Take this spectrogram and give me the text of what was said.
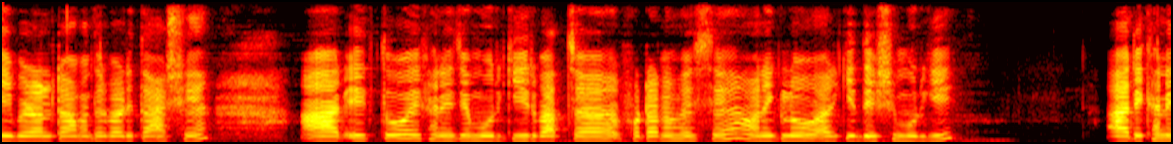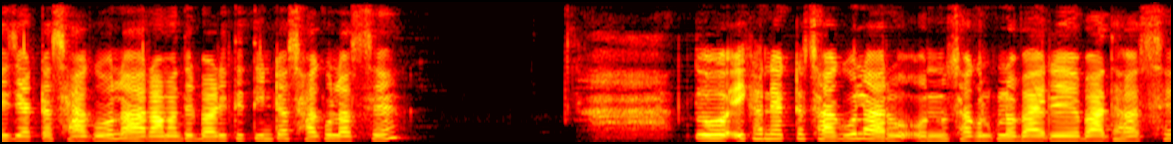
এই বিড়ালটা আমাদের বাড়িতে আসে। আর এই তো এখানে যে মুরগির বাচ্চা ফোটানো হয়েছে, অনেকগুলো আর কি দেশি মুরগি। আর এখানে যে একটা ছাগল, আর আমাদের বাড়িতে তিনটা ছাগল আছে। তো এখানে একটা ছাগল আর অন্য ছাগলগুলো বাইরে বাঁধা আছে।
